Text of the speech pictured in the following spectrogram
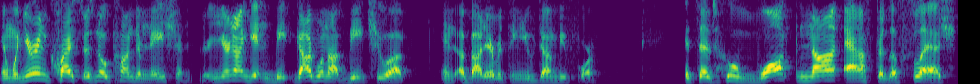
And when you're in Christ, there's no condemnation. You're not getting beat. God will not beat you up in, about everything you've done before. It says, Who walk not after the flesh,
